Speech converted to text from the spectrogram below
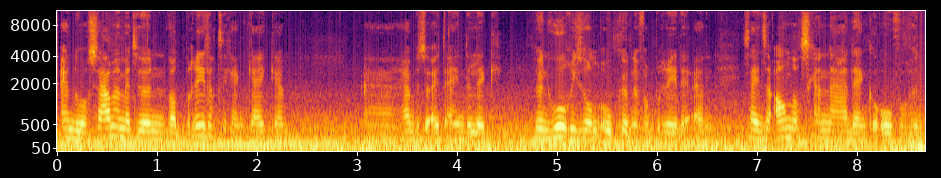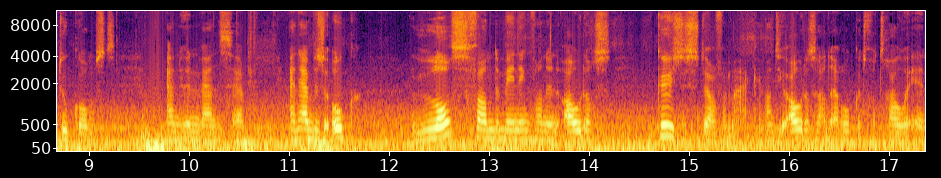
En door samen met hun wat breder te gaan kijken, hebben ze uiteindelijk hun horizon ook kunnen verbreden. En zijn ze anders gaan nadenken over hun toekomst en hun wensen. En hebben ze ook los van de mening van hun ouders keuzes durven maken. Want die ouders hadden er ook het vertrouwen in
